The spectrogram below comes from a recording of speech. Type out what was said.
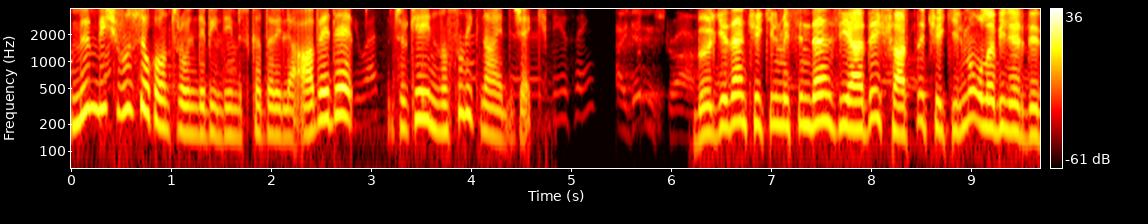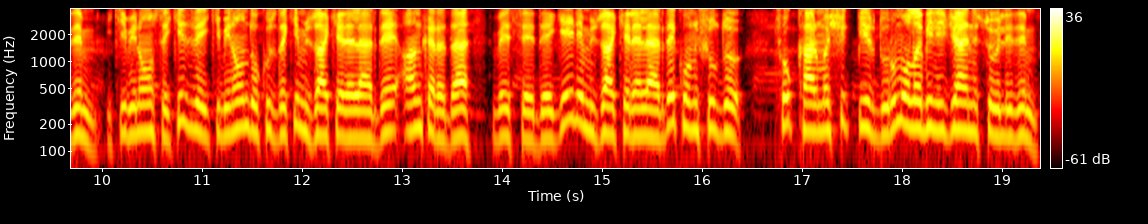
Münbiç Rusya kontrolünde bildiğimiz kadarıyla ABD Türkiye'yi nasıl ikna edecek? Bölgeden çekilmesinden ziyade şartlı çekilme olabilir dedim. 2018 ve 2019'daki müzakerelerde Ankara'da ve SDG ile müzakerelerde konuşuldu. Çok karmaşık bir durum olabileceğini söyledim.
